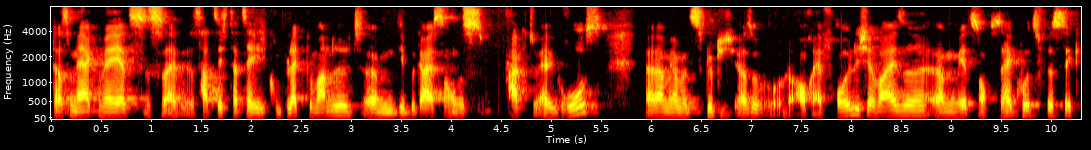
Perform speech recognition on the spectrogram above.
das merken wir jetzt, es, es hat sich tatsächlich komplett gewandelt. Ähm, die Begeisterung ist aktuell groß. Ähm, wir haben jetzt glücklich, also auch erfreulicherweise ähm, jetzt noch sehr kurzfristig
